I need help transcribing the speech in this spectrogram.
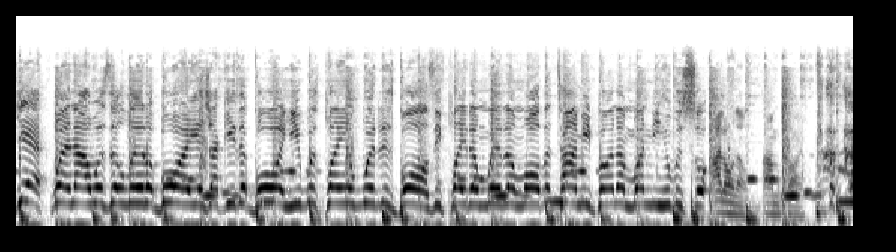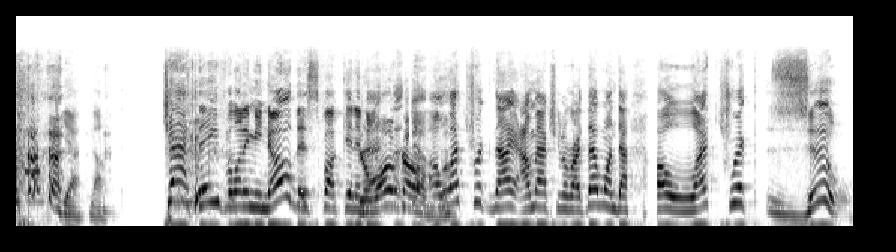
Yeah, when I was a little boy, and Jackie the boy, he was playing with his balls. He played them with them all the time. He put them when he was so. I don't know. I'm sorry. yeah, no. Jack, thank you for letting me know this fucking You're ima- the- the welcome. electric night. I'm actually gonna write that one down. Electric Zoo.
